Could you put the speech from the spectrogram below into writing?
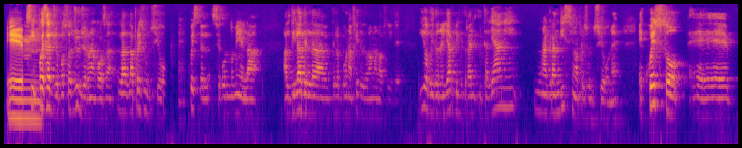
E, ehm, sì, poi Sergio posso aggiungere una cosa, la, la presunzione, questa è, secondo me la, al di là della, della buona fede o della malafede, io vedo negli arbitri italiani una grandissima presunzione e questo è,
